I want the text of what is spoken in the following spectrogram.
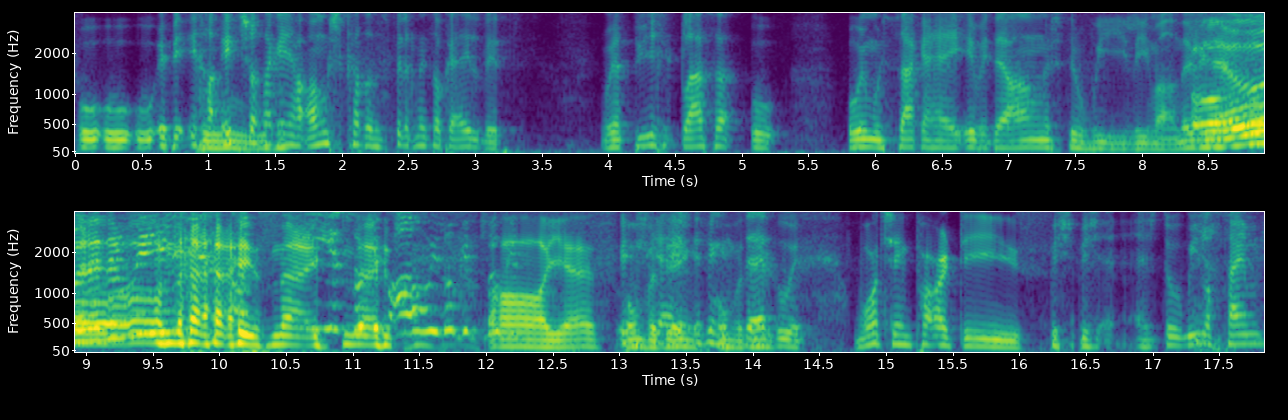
Uh, Und, und, und ich, bin, ich kann jetzt schon Uh. sagen, ich habe Angst gehabt, dass es vielleicht nicht so geil wird. Und ich habe die Bücher gelesen und, und ich muss sagen, hey, ich bin der anders der Wheelie, Mann. Ich bin der oh, Hure der Wheelie. nice, nice, nice. alle, schau jetzt, jetzt. Oh yes, Es unbedingt, Ich finde es sehr gut. Watching Parties. Bist, bist, hast du Wheel of Time,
